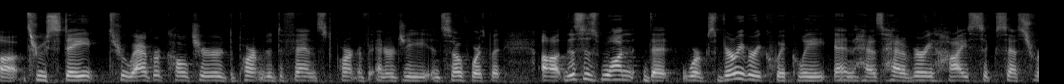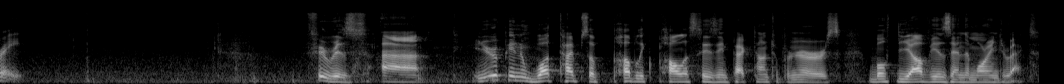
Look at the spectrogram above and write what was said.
uh, through state, through agriculture, Department of Defense, Department of Energy, and so forth. But uh, this is one that works very, very quickly and has had a very high success rate. Firouz, uh, in your opinion, what types of public policies impact entrepreneurs, both the obvious and the more indirect?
